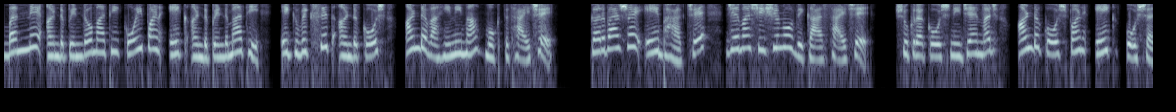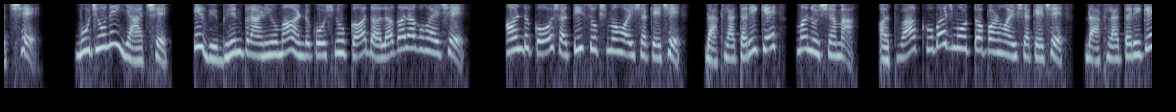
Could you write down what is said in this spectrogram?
બંને અંડપિંડોમાંથી કોઈ પણ એક અંડપિંડમાંથી એક વિકસિત અંડકોષ અંડવાહિનીમાં મુક્ત થાય છે. ગર્ભાશય એ ભાગ છે જેમાં શિશુનો વિકાસ થાય છે. શુક્રકોષની જેમ જ અંડકોષ પણ એક કોષ જ છે. બુજોને યાદ છે કે વિભિન્ન પ્રાણીઓમાં અંડકોષનું કદ અલગ અલગ હોય છે. અંડકોષ અતિ સૂક્ષ્મ હોઈ શકે છે દાખલા તરીકે મનુષ્યમાં, અથવા ખૂબ જ મોટો પણ હોઈ શકે છે દાખલા તરીકે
